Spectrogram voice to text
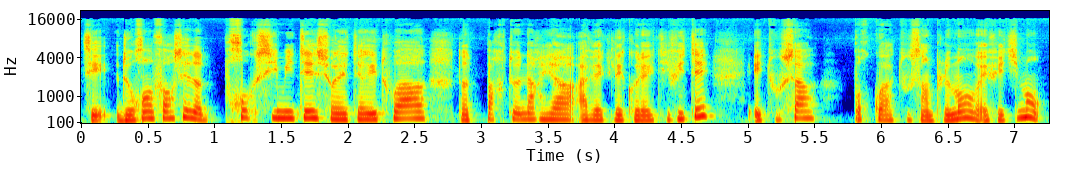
C'est de renforcer notre proximité sur les territoires, notre partenariat avec les collectivités, et tout ça, pourquoi? Tout simplement, effectivement,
